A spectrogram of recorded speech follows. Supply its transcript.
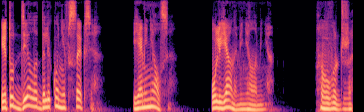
И тут дело далеко не в сексе. Я менялся. Ульяна меняла меня. Вот же.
